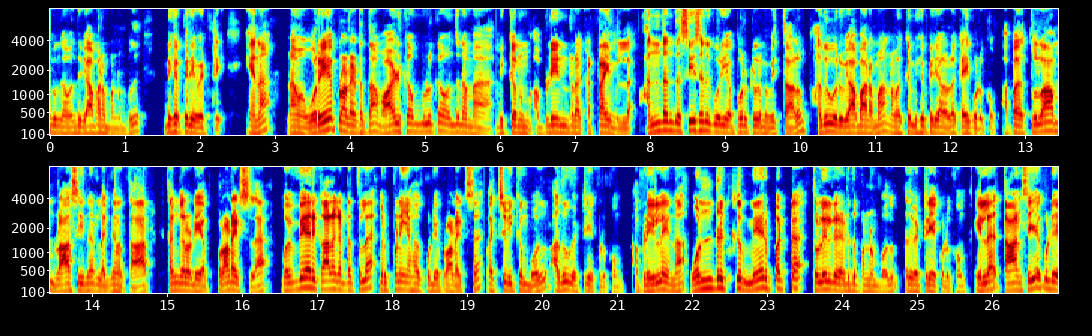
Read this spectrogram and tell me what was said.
இவங்க வந்து வியாபாரம் பண்ணும்போது மிகப்பெரிய வெற்றி. ஏன்னா நம்ம ஒரே ப்ராடக்ட்டை தான் வாழ்க்கை முழுக்க வந்து நம்ம விற்கணும் அப்படின்ற கட்டாயம் இல்லை. அந்தந்த சீசனுக்கு உரிய பொருட்கள் நம்ம விற்றாலும் அது ஒரு வியாபாரமாக நமக்கு மிகப்பெரிய அளவில் கை கொடுக்கும். அப்போ துலாம் ராசினர் லக்னத்தார் தங்களுடைய ப்ராடக்ட்ஸில் வெவ்வேறு காலகட்டத்தில் விற்பனையாகக்கூடிய ப்ராடக்ட்ஸை வச்சு விற்கும் போது அதுவும் வெற்றியை கொடுக்கும். அப்படி இல்லைன்னா ஒன்றுக்கு மேற்பட்ட தொழில்கள் எடுத்து பண்ணும்போதும் அது வெற்றியை கொடுக்கும். இல்லை தான் செய்யக்கூடிய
